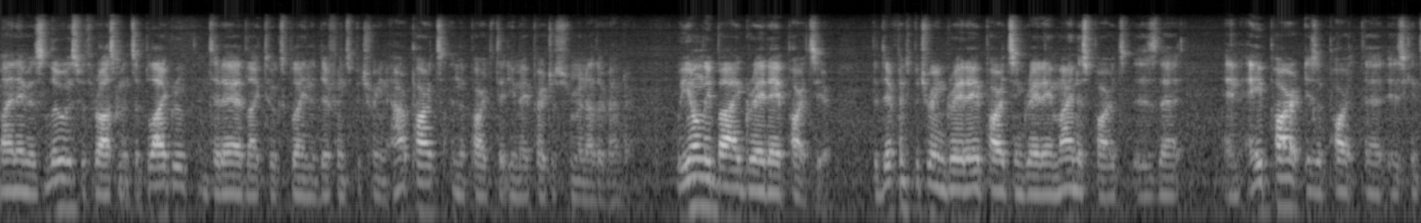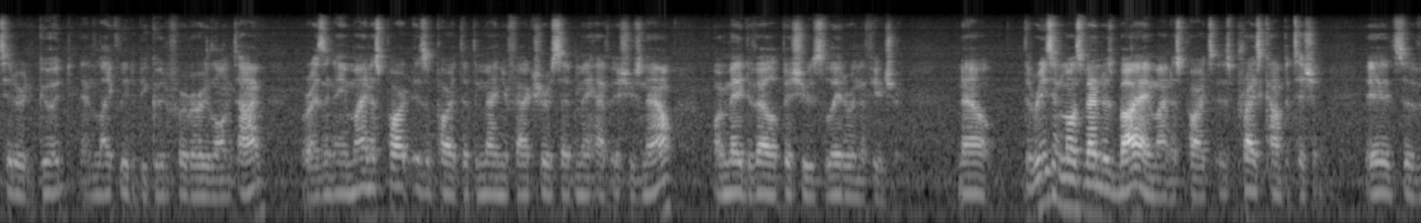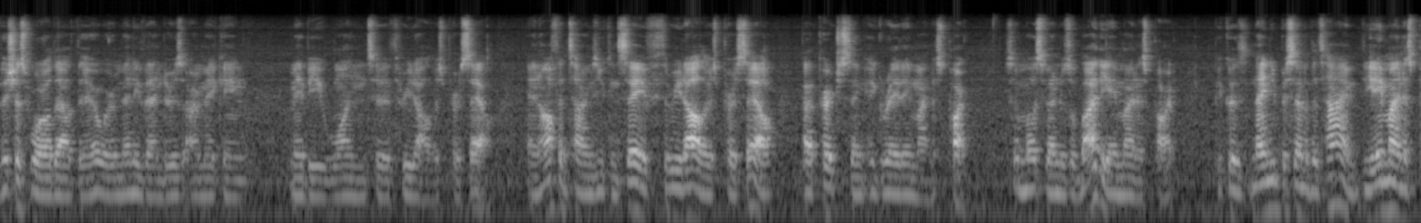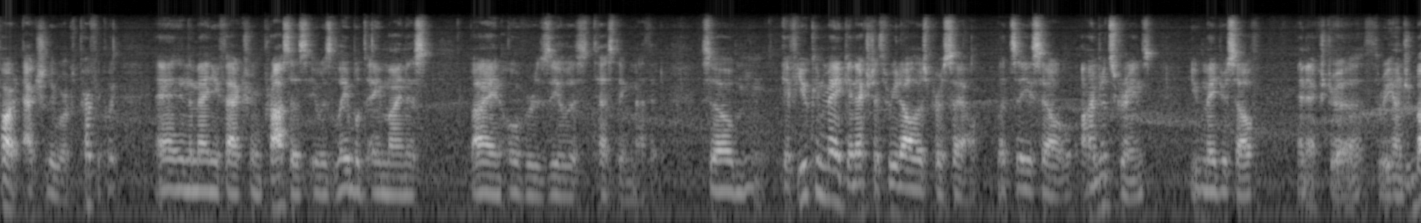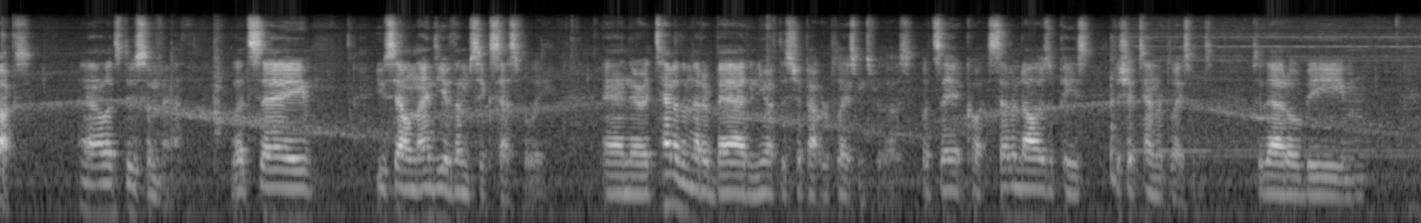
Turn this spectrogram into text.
my name is Louis with Rossmann Supply Group, and today I'd like to explain the difference between our parts and the parts that you may purchase from another vendor. We only buy grade A parts here. The difference between grade A parts and grade A minus parts is that an A part is a part that is considered good and likely to be good for a very long time, whereas an A minus part is a part that the manufacturer said may have issues now or may develop issues later in the future. Now, the reason most vendors buy A minus parts is price competition. It's a vicious world out there where many vendors are making maybe one to three dollars per sale. And oftentimes you can save three dollars per sale by purchasing a grade A minus part. So most vendors will buy the A minus part because 90% of the time the A minus part actually works perfectly. And in the manufacturing process it was labeled A minus by an overzealous testing method. So mm, if you can make an extra $3 per sale, let's say you sell 100 screens, you've made yourself an extra 300 bucks. Now let's do some math. Let's say you sell 90 of them successfully and there are 10 of them that are bad and you have to ship out replacements for those. Let's say it costs $7 a piece to ship 10 replacements. So that'll be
